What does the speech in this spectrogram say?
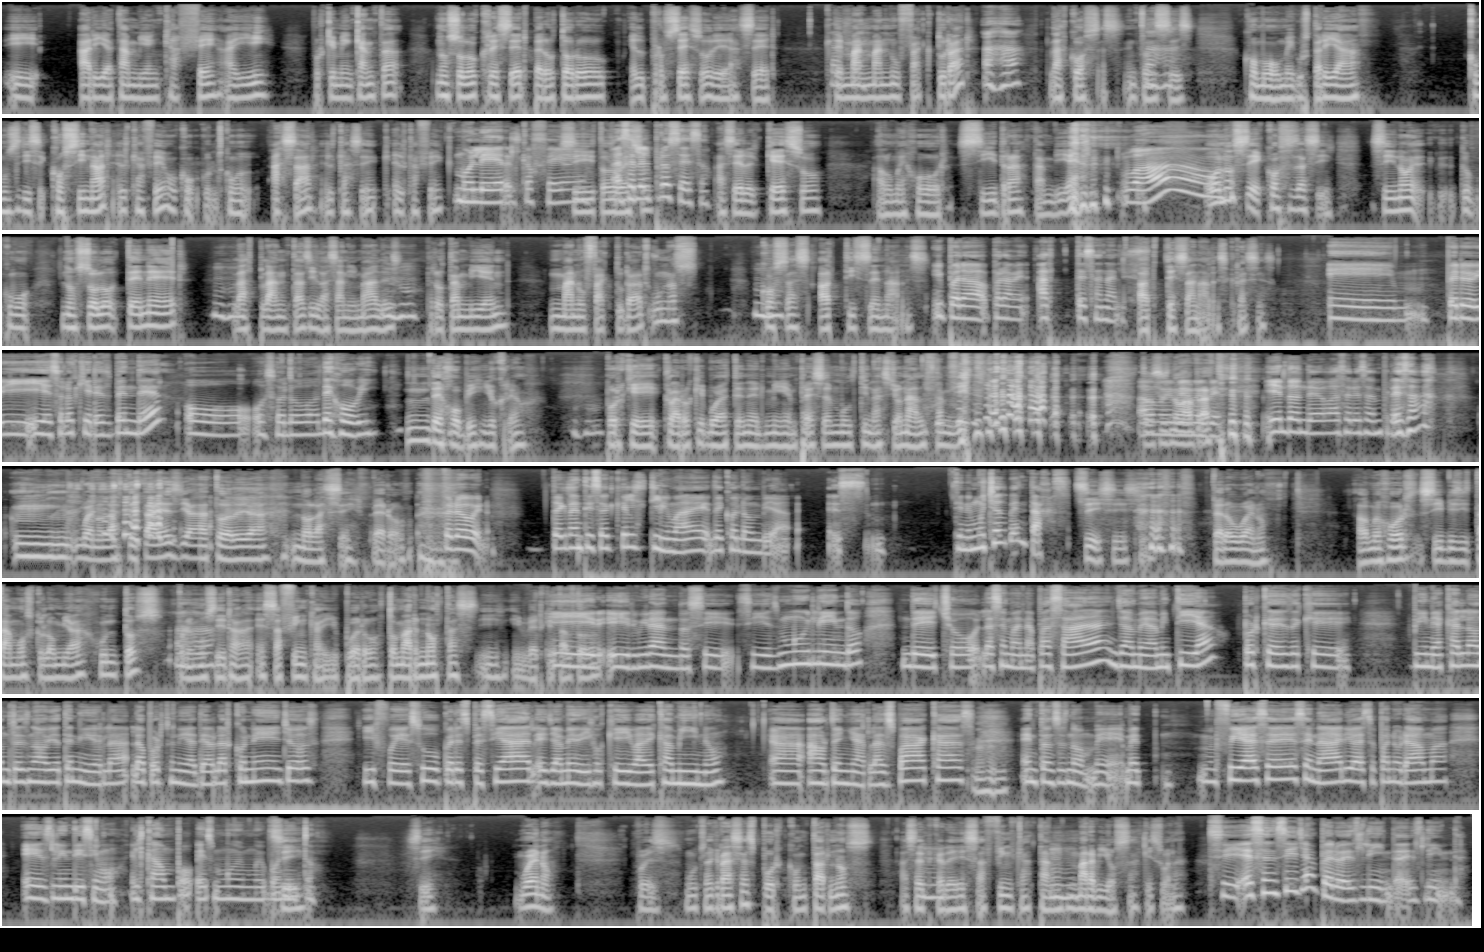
y haría también café ahí, porque me encanta no solo crecer, pero todo el proceso de hacer, Café. de man- manufacturar Ajá. las cosas. Entonces, como me gustaría, ¿cómo se dice? ¿Cocinar el café o co- como, asar el café, el café, Moler el café. Sí, todo Hacer eso. el proceso. hacer el queso, a lo mejor sidra también, ¡Wow! o no sé, cosas así. Sino co- como no solo tener Ujú, las plantas y los animales, ujú, pero también manufacturar unas ujú. cosas artesanales. Y para, para artesanales. Artesanales, gracias. Em, pero, ¿y, y eso lo quieres vender o, o solo de hobby? Mm, De hobby, yo creo. Porque claro que voy a tener mi empresa multinacional también. Ah, Entonces muy no bien, habrá bien. ¿Y en dónde va a ser esa empresa? Mm, bueno, las detalles ya todavía no las sé, pero Pero bueno, te garantizo que el clima de, de Colombia es, tiene muchas ventajas. sí, sí, sí. Pero bueno, a lo mejor si visitamos Colombia juntos, podemos ir a esa finca y puedo tomar notas y, y ver qué tal Ir, todo. ir mirando, sí, sí, es muy lindo. De hecho, la semana pasada llamé a mi tía porque desde que vine acá a Londres no había tenido la, la oportunidad de hablar con ellos y fue súper especial. Ella me dijo que iba de camino a, a ordeñar las vacas. Ajá. Entonces, no, me, me, me fui a ese escenario, a ese panorama. Es lindísimo. El campo es muy, muy bonito. Sí. Bueno, pues muchas gracias por contarnos acerca de esa finca tan maravillosa que suena. Sí, es sencilla, pero es linda, es linda.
